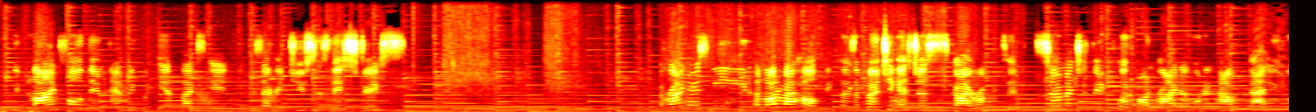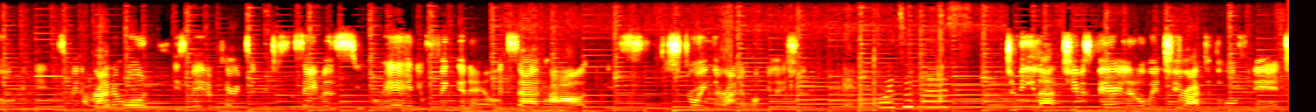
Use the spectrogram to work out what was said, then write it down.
We blindfold them and we put earplugs in because that reduces their stress. Rhinos need a lot of our help because the poaching has just skyrocketed. So much has been put on rhino horn and how valuable it is. When rhino horn is made of keratin, which is the same as your hair and your fingernail, it's sad how it's destroying the rhino population. What's a mess? Jamila, she was very little when she arrived at the orphanage.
